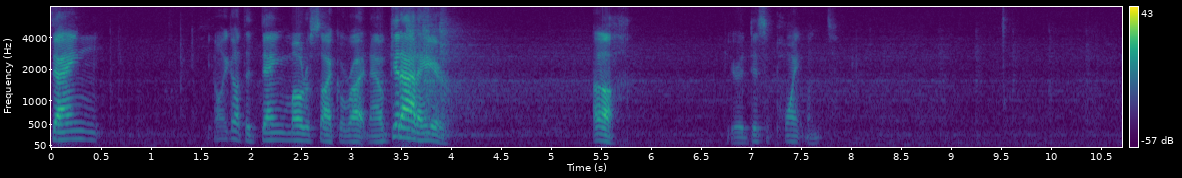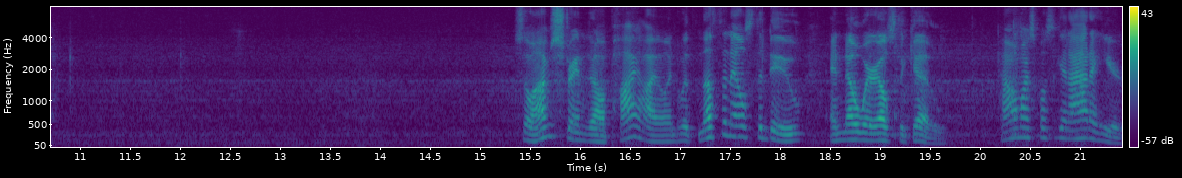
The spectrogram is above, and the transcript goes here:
dang. You only got the dang motorcycle right now. Get out of here. Ugh. You're a disappointment. So I'm stranded on Pie Island with nothing else to do and nowhere else to go. How am I supposed to get out of here?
